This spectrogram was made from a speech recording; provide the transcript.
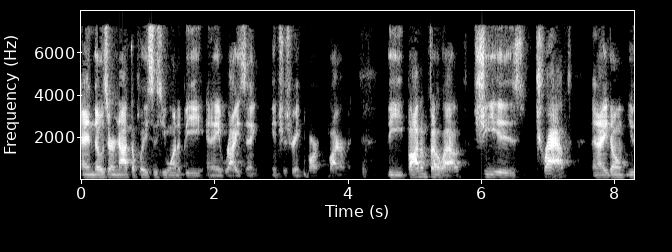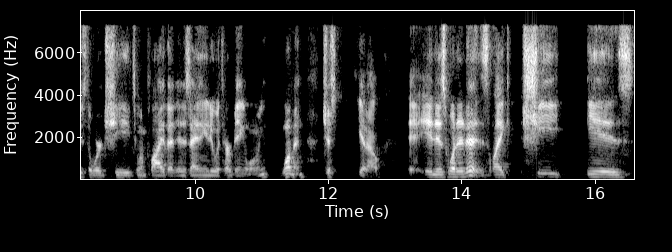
And those are not the places you want to be in a rising interest rate environment. The bottom fell out. She is trapped. And I don't use the word she to imply that it has anything to do with her being a woman. Woman, just you know, it is what it is. Like she is.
